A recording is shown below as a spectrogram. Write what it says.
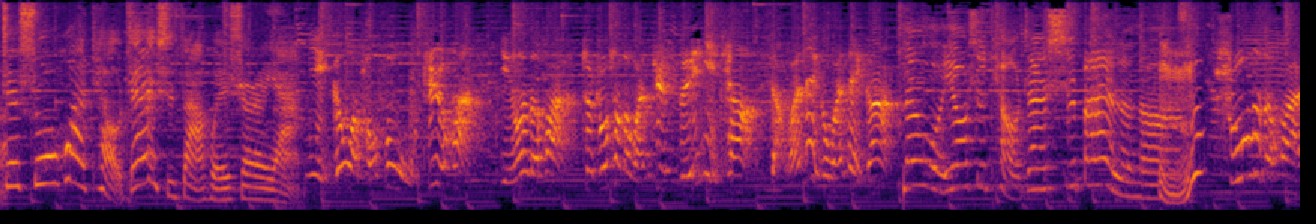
这说话挑战是咋回事呀？你跟我重复五句话，赢了的话，想玩哪个玩哪个。那我要是挑战失败了呢？输了的话，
